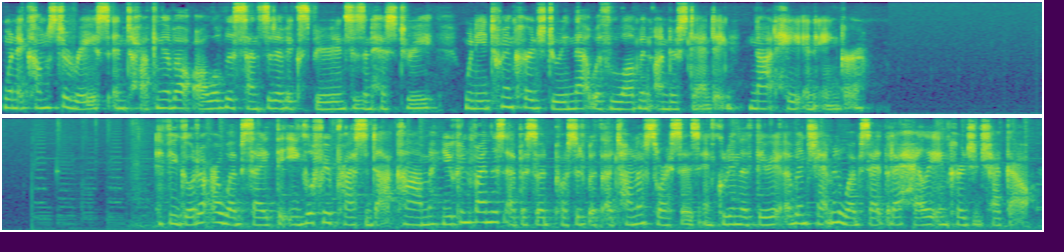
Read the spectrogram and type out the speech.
When it comes to race and talking about all of the sensitive experiences in history, we need to encourage doing that with love and understanding, not hate and anger. If you go to our website, theeaglefreepress.com, you can find this episode posted with a ton of sources, including the Theory of Enchantment website that I highly encourage you to check out.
